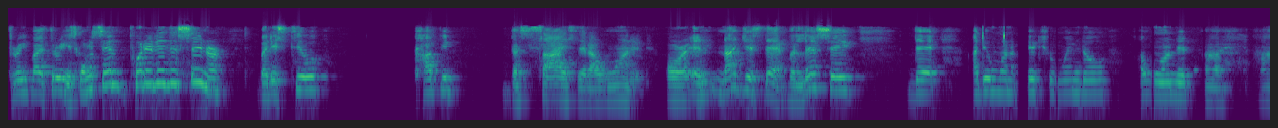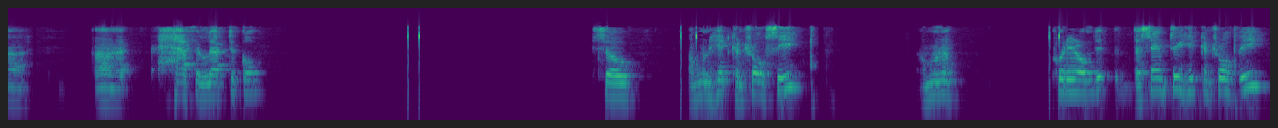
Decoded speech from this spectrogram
three by three. It's going to send put it in the center, but it still copied the size that I wanted. Or and not just that, but let's say that I didn't want a picture window. I wanted a, a, a half elliptical. So I'm going to hit Control C. I'm going to put it on the, the same thing, hit Control V.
